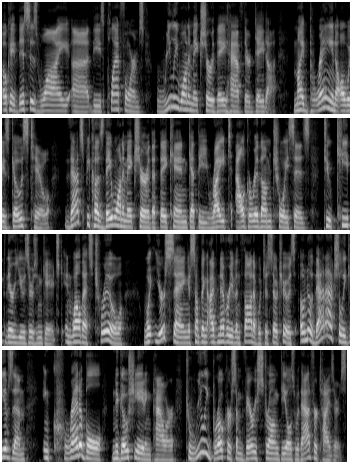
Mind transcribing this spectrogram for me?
okay, this is why uh, these platforms really want to make sure they have their data. My brain always goes to that's because they want to make sure that they can get the right algorithm choices to keep their users engaged. And while that's true, what you're saying is something I've never even thought of, which is so true is, oh no, that actually gives them incredible negotiating power to really broker some very strong deals with advertisers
